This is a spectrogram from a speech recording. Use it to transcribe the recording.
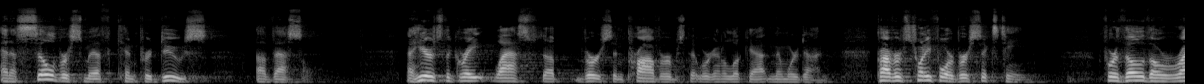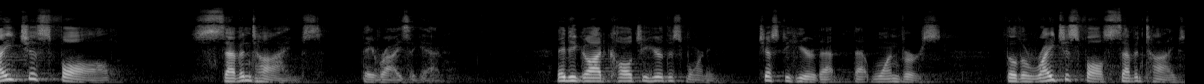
and a silversmith can produce a vessel. Now, here's the great last uh, verse in Proverbs that we're going to look at, and then we're done. Proverbs 24, verse 16. For though the righteous fall seven times, they rise again. Maybe God called you here this morning just to hear that, that one verse. Though the righteous fall seven times,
